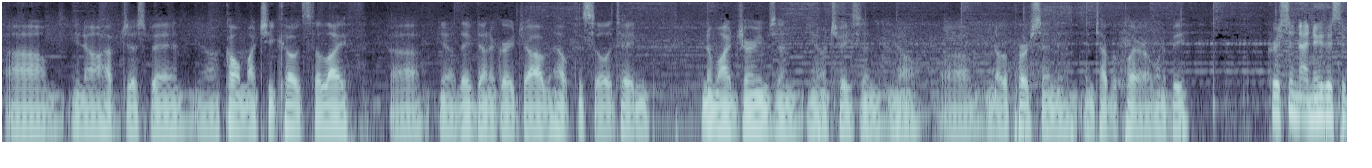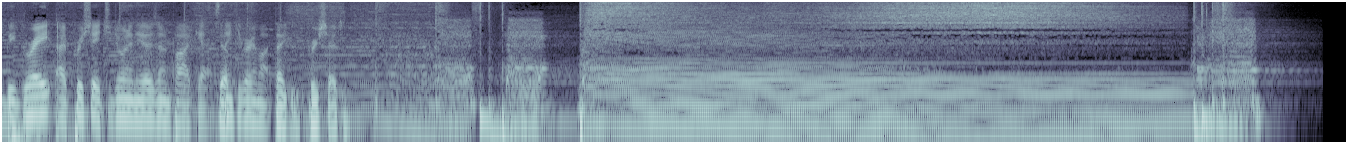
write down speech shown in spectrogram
um, you know, have just been, you know, I call them my cheat codes to life. Uh, you know, they've done a great job and helped facilitating, you know, my dreams and you know, chasing, you know, um, you know, the person and, and type of player I want to be. Christian, I knew this would be great. I appreciate you joining the Ozone podcast. Yep. Thank you very much. Thank you. Appreciate you.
